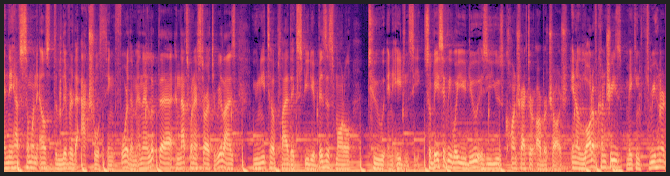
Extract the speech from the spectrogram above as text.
and they have someone else deliver the actual thing for them. And I looked at and that's when I started to realize you need to apply the Expedia business model to an agency. So basically, what you do is you use contractor arbitrage. In a lot of countries, making $300,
